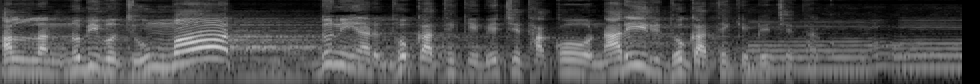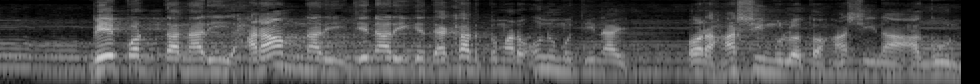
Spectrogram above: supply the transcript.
আল্লাহ নবী বলছে, উম্মত, দুনিয়ার ধোকা থেকে বেঁচে থাকো, নারীর ধোকা থেকে বেঁচে থাকো। বেপর্দা নারী, হারাম নারী, যে নারীকে দেখার তোমার অনুমতি নাই। ওর হাসি মূলত হাসি না আগুন।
